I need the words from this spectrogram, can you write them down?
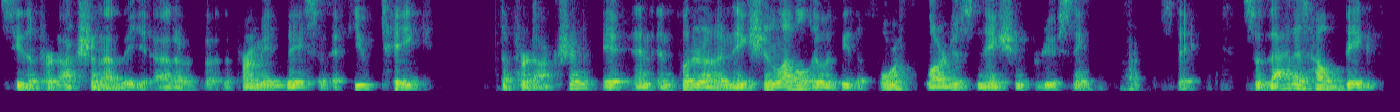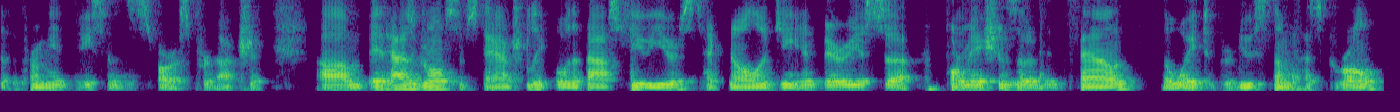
see the production out of the, out of the Permian Basin, if you take the production it, and, and put it on a nation level, it would be the fourth largest nation producing state. So that is how big the Permian Basin is as far as production. Um, it has grown substantially over the past few years. Technology and various uh, formations that have been found, the way to produce them has grown.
